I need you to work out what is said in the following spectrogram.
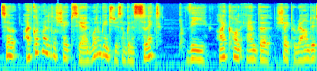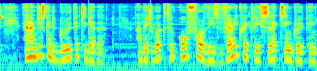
So I've got my little shapes here and what I'm going to do is I'm going to select the icon and the shape around it and I'm just going to group it together. I'm going to work through all four of these very quickly, selecting, grouping,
